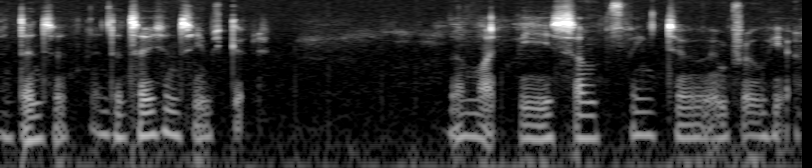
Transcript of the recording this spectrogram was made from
indentation seems good. There might be something to improve here.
